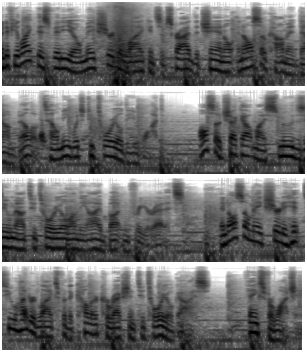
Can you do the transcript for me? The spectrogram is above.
And if you like this video, make sure to like and subscribe the channel and also comment down below. Tell me which tutorial do you want. Also check out my smooth zoom out tutorial on the I button for your edits. And also make sure to hit 200 likes for the color correction tutorial guys. Thanks for watching.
